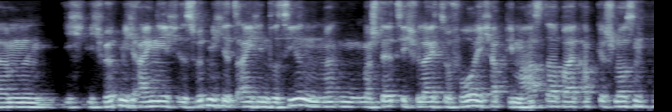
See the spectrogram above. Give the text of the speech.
ähm, ich, ich würde mich eigentlich, es würde mich jetzt eigentlich interessieren, man, man stellt sich vielleicht so vor, ich habe die Masterarbeit abgeschlossen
